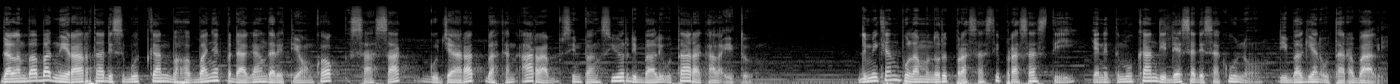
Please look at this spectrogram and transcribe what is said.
Dalam babat Nirarta disebutkan bahwa banyak pedagang dari Tiongkok, Sasak, Gujarat, bahkan Arab simpang siur di Bali Utara kala itu. Demikian pula menurut prasasti-prasasti yang ditemukan di desa-desa kuno di bagian utara Bali.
